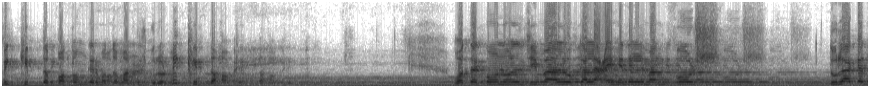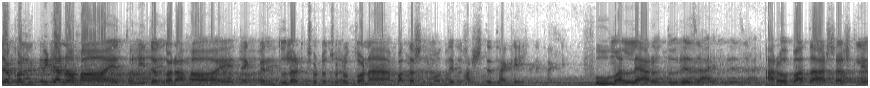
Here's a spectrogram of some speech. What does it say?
বিক্ষিপ্ত পতঙ্গের মতো মানুষগুলো নিক্ষিপ্ত হবে। তুলাকে যখন পিটানো হয়, তুলিত করা হয়, দেখবেন তুলার ছোট ছোট কণা বাতাসের মধ্যে ভাসতে থাকে। ফু মারলে আরও দূরে যায়, আরও বাতাস আসলে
